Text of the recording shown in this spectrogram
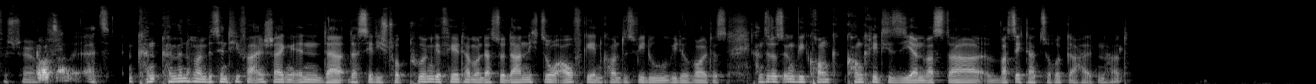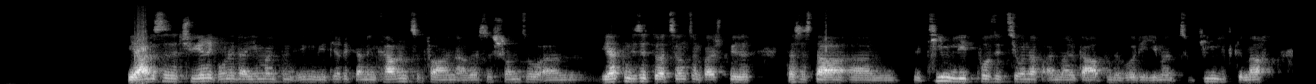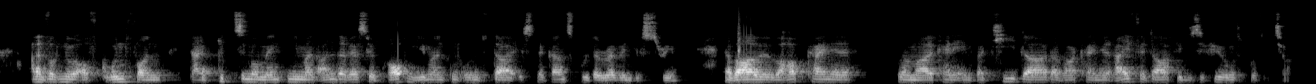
Verstehe. Trotz allem. Als, kann, können wir noch mal ein bisschen tiefer einsteigen in, da, dass dir die Strukturen gefehlt haben und dass du da nicht so aufgehen konntest, wie du, wie du wolltest. Kannst du das irgendwie konk konkretisieren, was da, was sich da zurückgehalten hat? Ja, das ist jetzt schwierig, ohne da jemanden irgendwie direkt an den Karren zu fahren, aber es ist schon so, ähm, wir hatten die Situation zum Beispiel, dass es da ähm, eine Teamlead-Position auf einmal gab und da wurde jemand zum Teamlead gemacht einfach nur aufgrund von, da gibt's im Moment niemand anderes, wir brauchen jemanden und da ist ein ganz guter Revenue Stream. Da war aber überhaupt keine, sagen wir mal, keine Empathie da, da war keine Reife da für diese Führungsposition.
